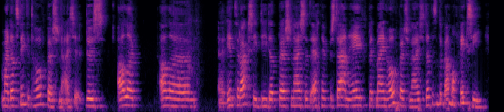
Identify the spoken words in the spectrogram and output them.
maar dat is niet het hoofdpersonage. Dus alle, alle interactie die dat personage dat echt heeft bestaan heeft met mijn hoofdpersonage, dat is natuurlijk allemaal fictie.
